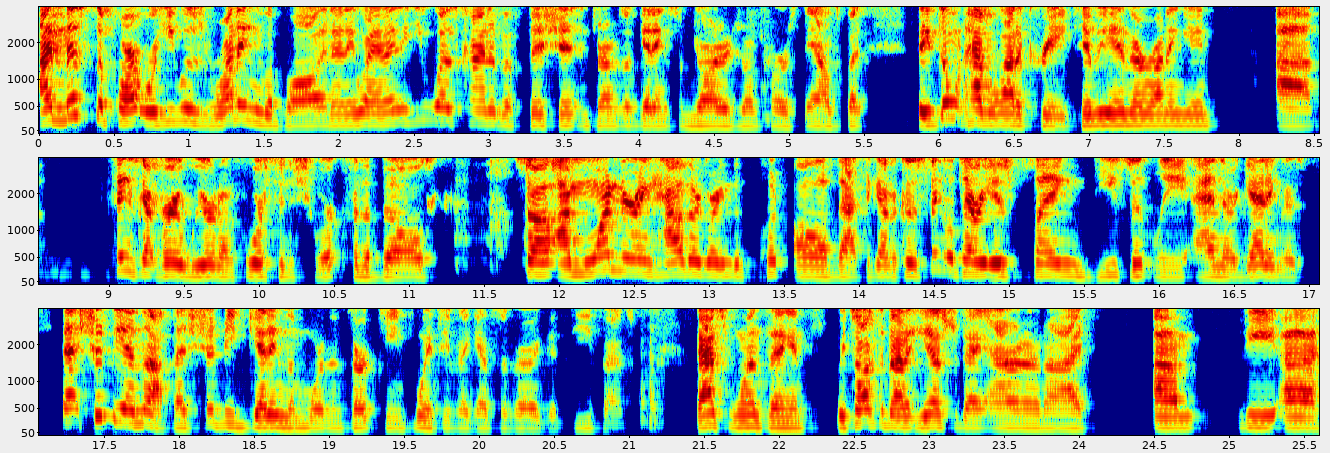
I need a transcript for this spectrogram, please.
I missed the part where he was running the ball in any way, and he was kind of efficient in terms of getting some yardage on first downs. But they don't have a lot of creativity in their running game. Uh, things got very weird on fourth and short for the Bills. So I'm wondering how they're going to put all of that together because Singletary is playing decently and they're getting this. That should be enough. That should be getting them more than 13 points, even against a very good defense. That's one thing. And we talked about it yesterday, Aaron and I. Um, the uh,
